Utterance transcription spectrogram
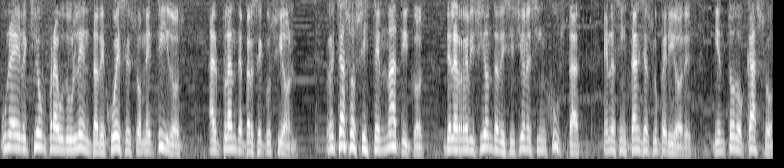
Una elección fraudulenta de jueces sometidos al plan de persecución. Rechazos sistemáticos de la revisión de decisiones injustas en las instancias superiores y en todo caso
